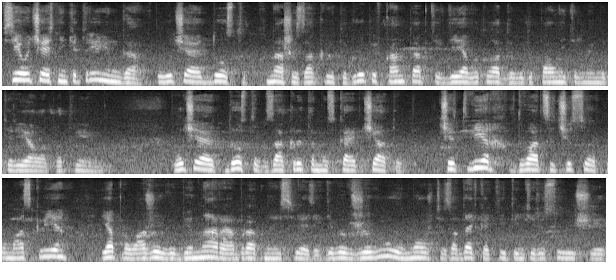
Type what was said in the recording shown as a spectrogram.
Все участники тренинга получают доступ к нашей закрытой группе ВКонтакте, где я выкладываю дополнительные материалы по тренингу. Получают доступ к закрытому скайп-чату. В четверг в 20 часов по Москве я провожу вебинары обратной связи, где вы вживую можете задать какие-то интересующие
